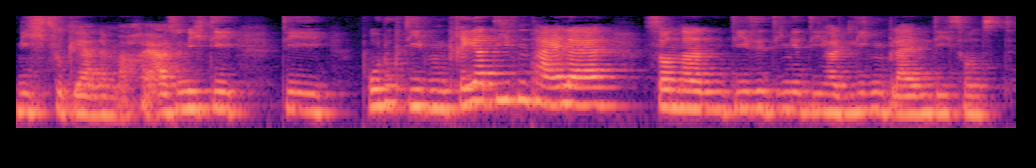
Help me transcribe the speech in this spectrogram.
nicht so gerne mache. Also nicht die, die produktiven, kreativen Teile, sondern diese Dinge, die halt liegen bleiben, die sonst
